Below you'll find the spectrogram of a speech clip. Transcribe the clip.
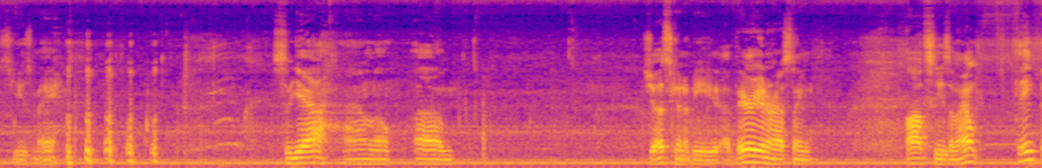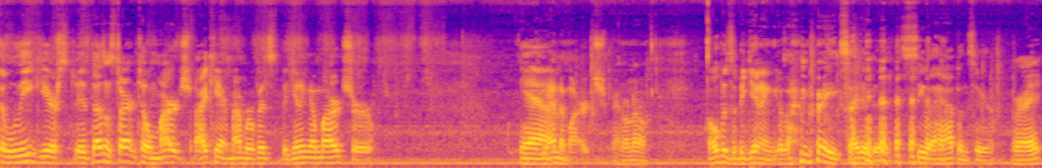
Excuse me. so yeah, I don't know. Um, just going to be a very interesting off season. I don't think the league year it doesn't start until March. I can't remember if it's the beginning of March or the Yeah, end of March. I don't know. Hope it's the beginning because I'm pretty excited to see what happens here. Right?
